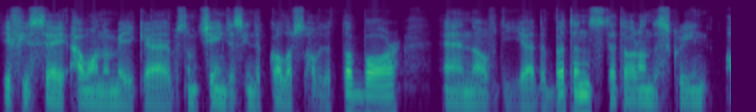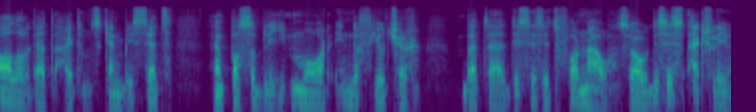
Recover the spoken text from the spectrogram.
If you say I want to make uh, some changes in the colors of the top bar and of the uh, the buttons that are on the screen, all of that items can be set and possibly more in the future. But uh, this is it for now. So this is actually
